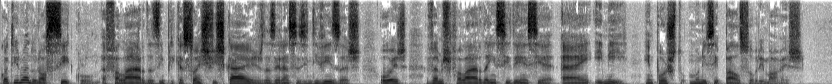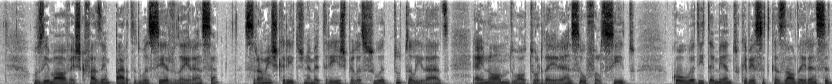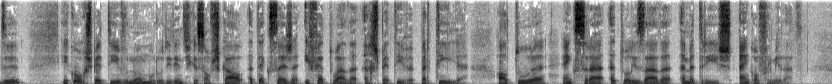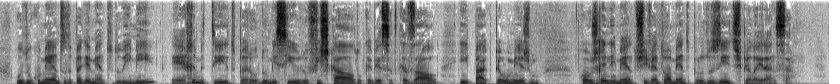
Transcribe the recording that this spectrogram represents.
Continuando o nosso ciclo a falar das implicações fiscais das heranças indivisas, hoje vamos falar da incidência em IMI, Imposto Municipal sobre Imóveis. Os imóveis que fazem parte do acervo da herança serão inscritos na matriz pela sua totalidade em nome do autor da herança, o falecido, com o aditamento cabeça de casal da herança de e com o respectivo número de identificação fiscal até que seja efetuada a respectiva partilha, altura em que será atualizada a matriz em conformidade. O documento de pagamento do IMI é remetido para o domicílio fiscal do cabeça de casal e pago pelo mesmo, com os rendimentos eventualmente produzidos pela herança.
